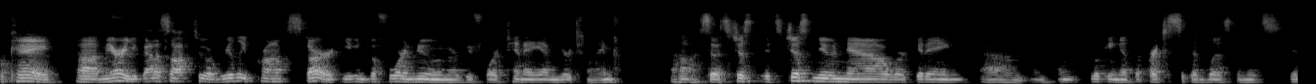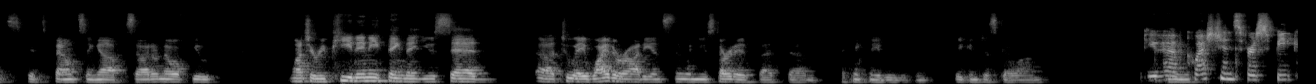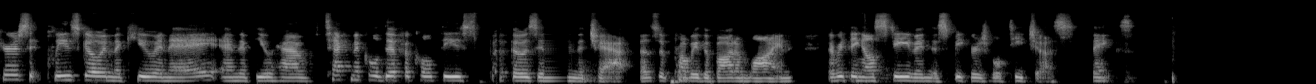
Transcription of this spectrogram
Okay, uh, Mary, you got us off to a really prompt start, even before noon or before 10 a.m. your time. Uh, so it's just it's just noon now. We're getting um, I'm, I'm, looking at the participant list and it's it's it's bouncing up. So I don't know if you want to repeat anything that you said uh, to a wider audience than when you started, but um, I think maybe we can we can just go on. If you have mm. questions for speakers, please go in the Q&A. And if you have technical difficulties, put those in the chat. Those are probably the bottom line. Everything else, Steve and the speakers will teach us. Thanks.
